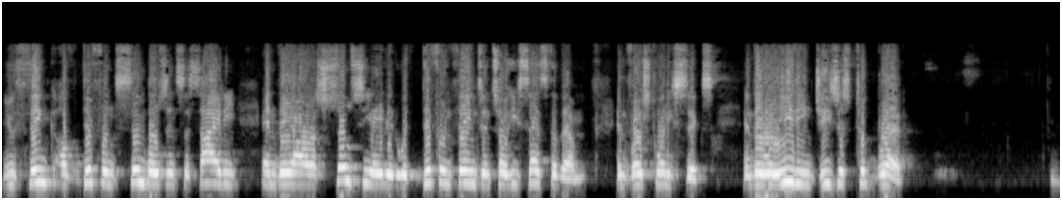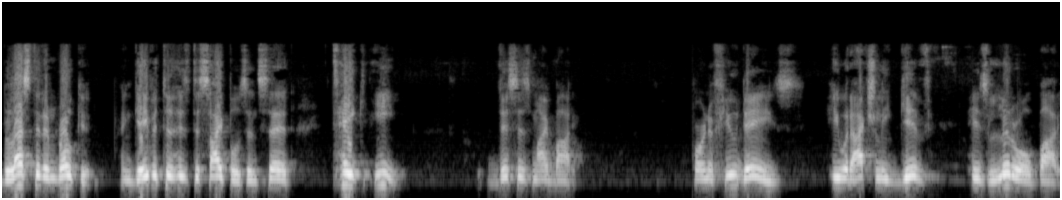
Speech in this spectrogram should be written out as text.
You think of different symbols in society and they are associated with different things. And so he says to them in verse 26, and they were eating, Jesus took bread, blessed it and broke it, and gave it to his disciples and said, Take, eat. This is my body. For in a few days, he would actually give his literal body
